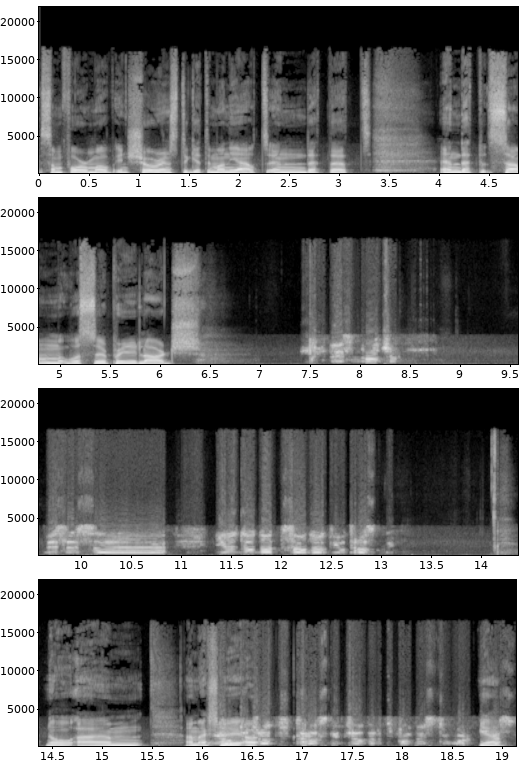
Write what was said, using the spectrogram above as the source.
some form of insurance to get the money out, and that that and that sum was uh, pretty large. Listen, Roger. This is, uh, you do not sound like you trust me. No, um, I'm actually. You Uh, trust, trust each other for this to work. Yeah. Yes.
